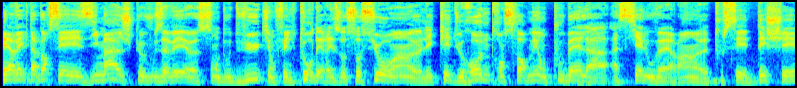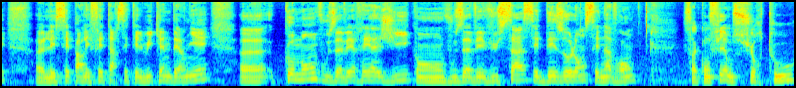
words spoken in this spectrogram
Et avec d'abord ces images que vous avez euh, sans doute vues, qui ont fait le tour des réseaux sociaux, hein, euh, les quais du Rhône transformés en poubelles à, ciel ouvert, hein, euh, tous ces déchets laissés par les fêtards, c'était le week-end dernier. comment vous avez réagi quand vous avez vu ça C'est désolant, c'est navrant? Ça confirme surtout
